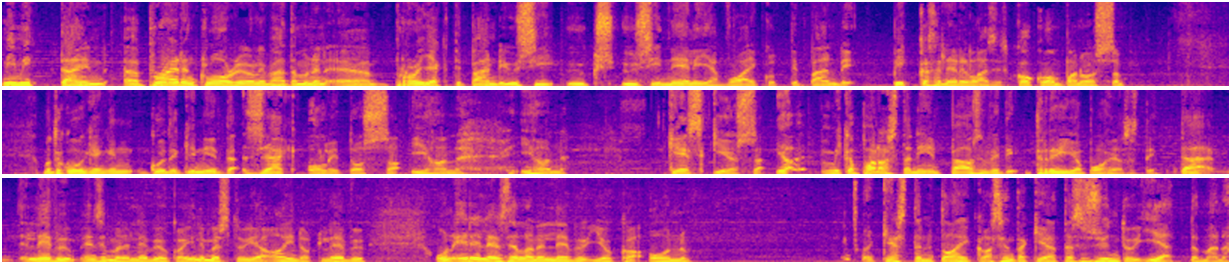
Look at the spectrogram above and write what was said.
Nimittäin uh, Pride and Glory oli vähän tämmöinen uh, projektibändi, 9194 vaikutti bändi pikkasen erilaisissa kokoonpanoissa. Mutta kuitenkin, kuitenkin että Zack oli tossa ihan, ihan keskiössä. Ja mikä parasta, niin pääosin veti trio-pohjaisesti. Tämä levy, ensimmäinen levy, joka ilmestyi ja ainut levy, on edelleen sellainen levy, joka on kestänyt aikaa sen takia, että se syntyi iättömänä.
